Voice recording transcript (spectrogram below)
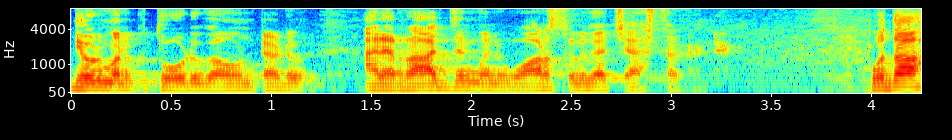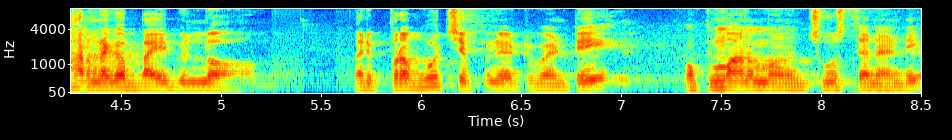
దేవుడు మనకు తోడుగా ఉంటాడు. ఆయన రాజ్యం మన వారసులుగా చేస్తాడండి. ఉదాహరణగా బైబిల్లో మరి ప్రభు చెప్పినటువంటి ఉపమానం మనం చూస్తేనండి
